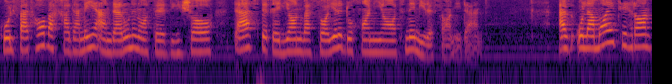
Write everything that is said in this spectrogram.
کلفتها و خدمه اندرون ناصرالدین شاه دست به قلیان و سایر دخانیات نمی رسانیدند. از علمای تهران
